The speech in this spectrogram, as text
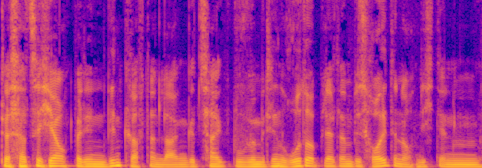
Das hat sich ja auch bei den Windkraftanlagen gezeigt, wo wir mit den Rotorblättern bis heute noch nicht im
